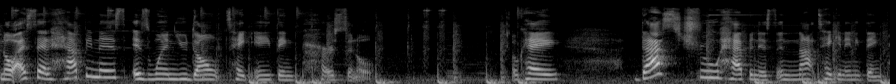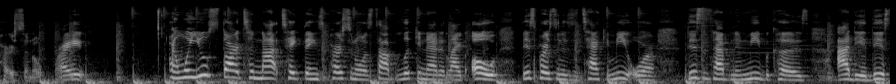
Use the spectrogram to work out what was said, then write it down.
No, I said happiness is when you don't take anything personal. Okay? That's true happiness and not taking anything personal, right? And when you start to not take things personal and stop looking at it like, oh, this person is attacking me, or this is happening to me because I did this,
